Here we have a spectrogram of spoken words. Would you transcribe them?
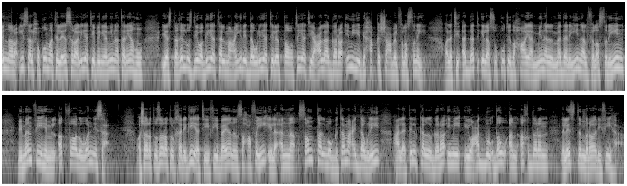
إن رئيس الحكومة الإسرائيلية بنيامين نتنياهو يستغل ازدواجية المعايير الدولية للتغطية على جرائمه بحق الشعب الفلسطيني والتي أدت إلى سقوط ضحايا من المدنيين الفلسطينيين بمن فيهم الأطفال والنساء. وأشارت وزارة الخارجية في بيان صحفي إلى أن صمت المجتمع الدولي على تلك الجرائم يعد ضوءا أخضرا للاستمرار فيها.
